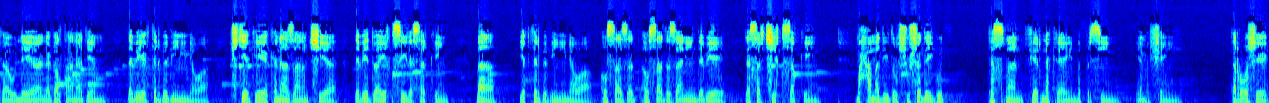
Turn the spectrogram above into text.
کاولەیە لەگەڵتانا دێم دەبێ یەکتر ببینینەوە شتێک هەیە کە نازانم چییە دەبێت دوایی قسەی لەسەر بکەین با یەکتر ببینینەوە ئەوسا دەزانین دەبێ لەسەر چی قسە بکەین محەمەدی دڵشوشە دەیگوت کەسمان فێر نەکراوین بپرسین ئێمە شین کە ڕۆژێک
